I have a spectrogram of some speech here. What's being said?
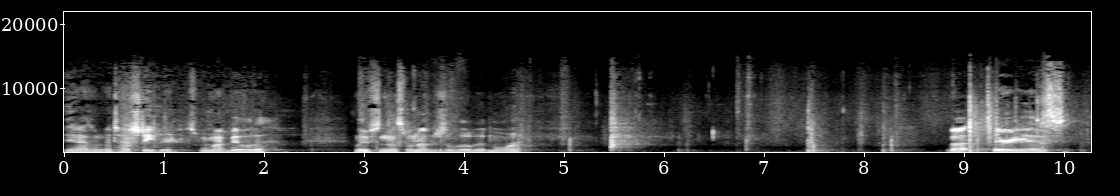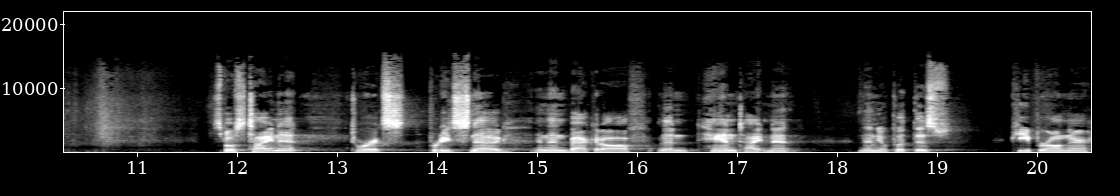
it hasn't been touched either. So we might be able to loosen this one up just a little bit more. But there he is supposed to tighten it to where it's pretty snug and then back it off and then hand tighten it. And then you'll put this keeper on there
